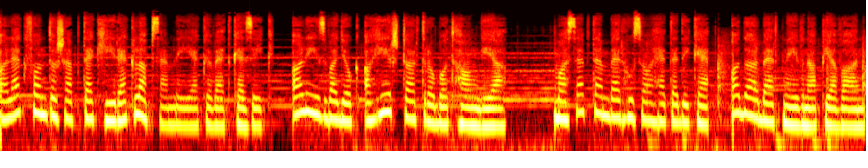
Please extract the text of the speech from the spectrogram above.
A legfontosabb tech hírek lapszemléje következik. Alíz vagyok, a hírstart robot hangja. Ma szeptember 27-e, Adalbert névnapja van.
